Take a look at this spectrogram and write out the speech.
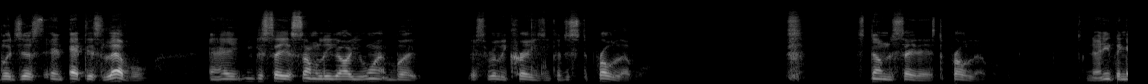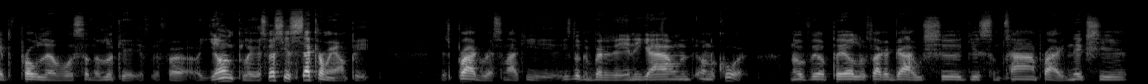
But just in, at this level, and hey, you can say it's summer league all you want, but it's really crazy because it's the pro level. it's dumb to say that it's the pro level. You know, anything at the pro level is something to look at. If, if a, a young player, especially a second round pick, is progressing like he is, he's looking better than any guy on on the court. Norvel Pelle looks like a guy who should get some time probably next year.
